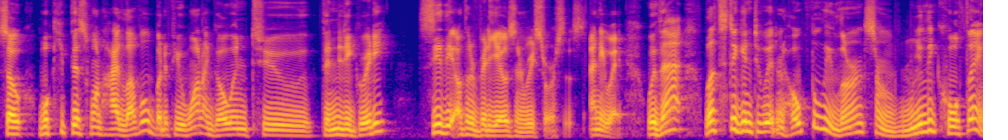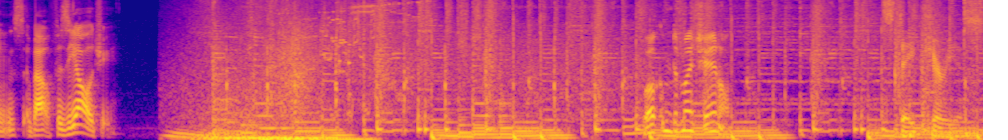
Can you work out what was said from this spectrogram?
So we'll keep this one high level, but if you want to go into the nitty gritty, see the other videos and resources. Anyway, with that, let's dig into it and hopefully learn some really cool things about physiology. Welcome to my channel. Stay curious.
